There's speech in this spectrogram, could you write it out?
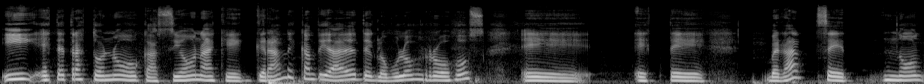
Y este trastorno ocasiona que grandes cantidades de glóbulos rojos, eh, este, ¿verdad?, se no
